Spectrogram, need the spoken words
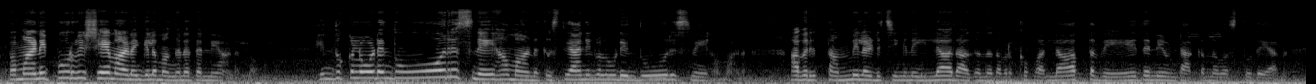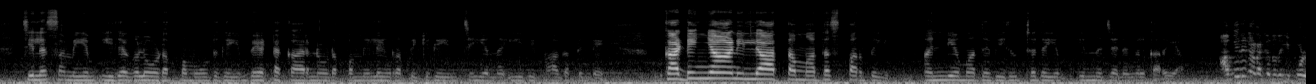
ഇപ്പൊ മണിപ്പൂർ വിഷയമാണെങ്കിലും അങ്ങനെ തന്നെയാണല്ലോ. ഹിന്ദുക്കളോട് എന്തോ ഒരു സ്നേഹമാണ് ക്രിസ്ത്യാനികളോട് എന്തോ ഒരു സ്നേഹമാണ്. അവർ തമ്മിലടിച്ച് ഇങ്ങനെ ഇല്ലാതാകുന്നത് അവർക്ക് വല്ലാത്ത വേദന ഉണ്ടാക്കുന്ന വസ്തുതയാണ്. ചില സമയം ഇരകളോടൊപ്പം ഓടുകയും വേട്ടക്കാരനോടൊപ്പം നിലയുറപ്പിക്കുകയും ചെയ്യുന്ന ഈ വിഭാഗത്തിന്റെ കടിഞ്ഞാണില്ലാത്ത മതസ്പർദ്ധയും അന്യമത വിരുദ്ധതയും ഇന്ന് ജനങ്ങൾക്കറിയാം. അതിന് കടക്കുന്നത് ഇപ്പോൾ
